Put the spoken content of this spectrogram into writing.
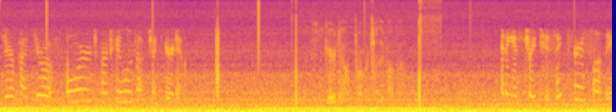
Are 0504, departure cable is up, check gear down. Gear down, Bravo Charlie Papa. Heading is 326, very slightly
